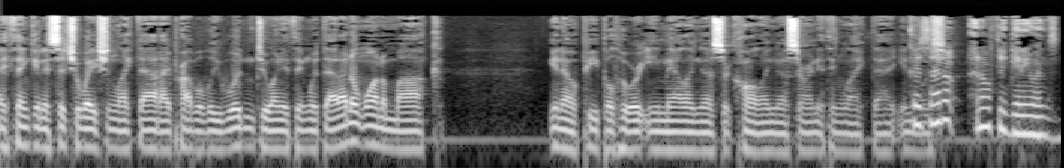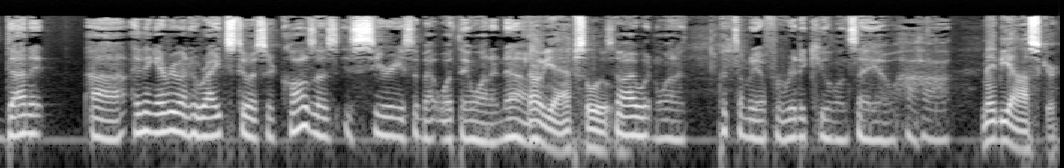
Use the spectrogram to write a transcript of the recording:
I think in a situation like that, I probably wouldn't do anything with that. I don't want to mock. You know, people who are emailing us or calling us or anything like that. You know, Because I don't, I don't think anyone's done it. Uh, I think everyone who writes to us or calls us is serious about what they want to know. Oh yeah, absolutely. So I wouldn't want to put somebody up for ridicule and say, "Oh, haha." Maybe Oscar.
